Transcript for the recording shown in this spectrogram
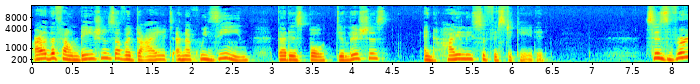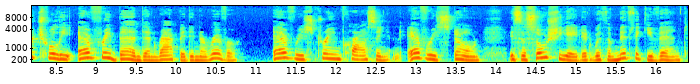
are the foundations of a diet and a cuisine that is both delicious and highly sophisticated. Since virtually every bend and rapid in a river, every stream crossing, and every stone is associated with a mythic event,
